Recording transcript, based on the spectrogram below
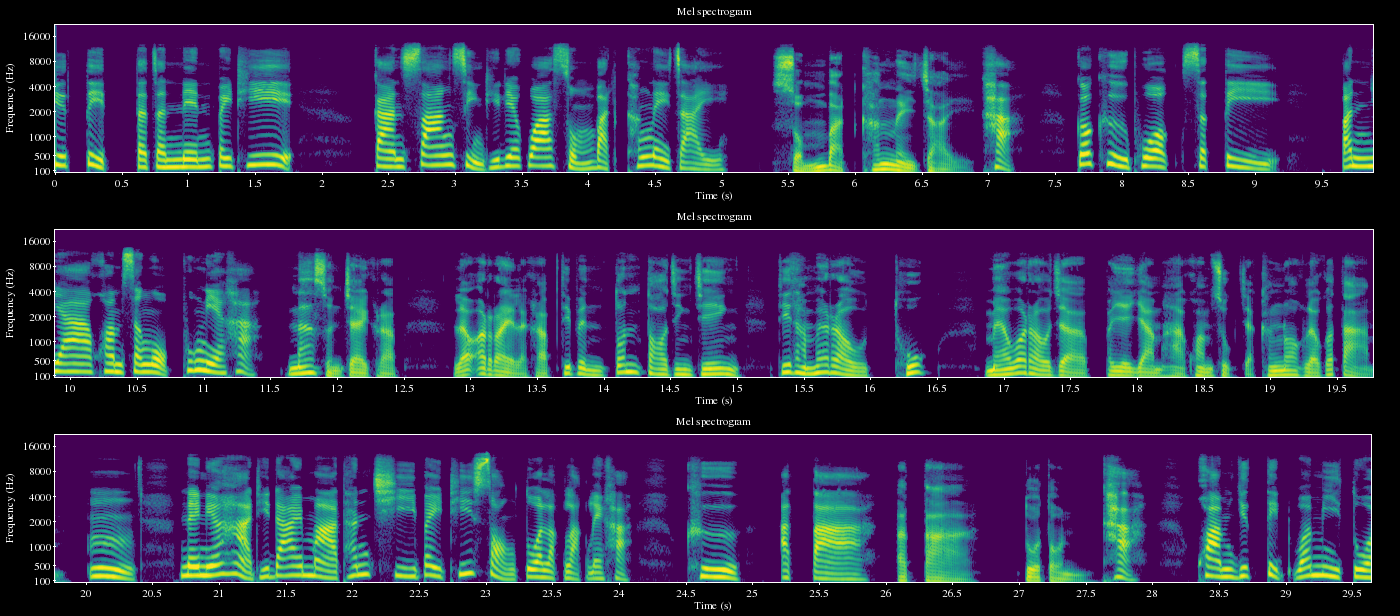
ยึดติด แต่จะเน้นไปที่ การสร้างสิ่งที่เรียกว่าสมบัติข้างในใจ สมบัติข้างในใจ ค่ะ ก็คือพวกสติ ปัญญาความสงบพวกเนี้ยค่ะ น่าสนใจครับ แล้วอะไรล่ะครับที่เป็นต้นตอจริง ๆ ที่ทำให้เราทุกข์แม้ว่าเราจะพยายามหาความสุขจากข้างนอกแล้วก็ตาม อืม ในเนื้อหาที่ได้มาท่านชี้ไปที่สองตัวหลักๆ เลยค่ะ คืออัตตา อัตตา ตัวตน ค่ะ ความยึดติดว่ามีตัว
